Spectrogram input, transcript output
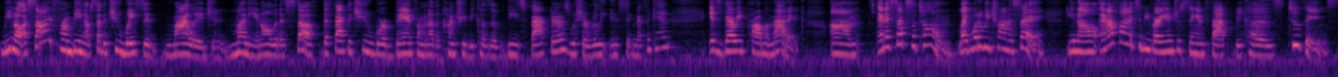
you know, aside from being upset that you wasted mileage and money and all of this stuff, the fact that you were banned from another country because of these factors, which are really insignificant, is very problematic. Um, and it sets the tone. Like, what are we trying to say? You know, and I find it to be very interesting, in fact, because two things.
